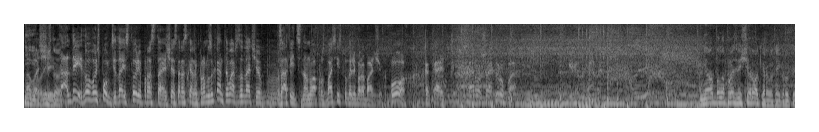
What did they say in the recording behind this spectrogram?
Не ел, Овощей. Да, Андрей, ну вы же помните, да, история простая. Сейчас расскажем про музыканта. Ваша задача ответить нам на вопрос, басист он или барабанщик. Ох, какая хорошая группа. У него было прозвище Рокер в этой группе.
